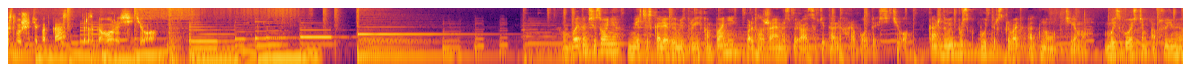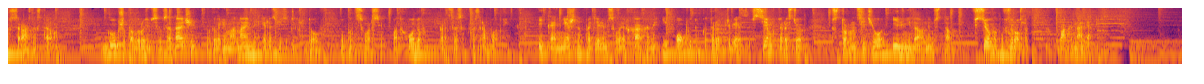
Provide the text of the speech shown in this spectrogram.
Вы слушаете подкаст «Разговоры CTO». В этом сезоне вместе с коллегами из других компаний продолжаем разбираться в деталях работы CTO. Каждый выпуск будет раскрывать одну тему. Мы с гостем обсудим ее с разных сторон. Глубже погрузимся в задачи, поговорим о найме и развитии этих лидов, open-source, подходов и процессах разработки. И, конечно, поделимся лайфхаками и опытом, который пригодится всем, кто растет в сторону CTO или недавно им стал. Все как у взрослых. Погнали!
